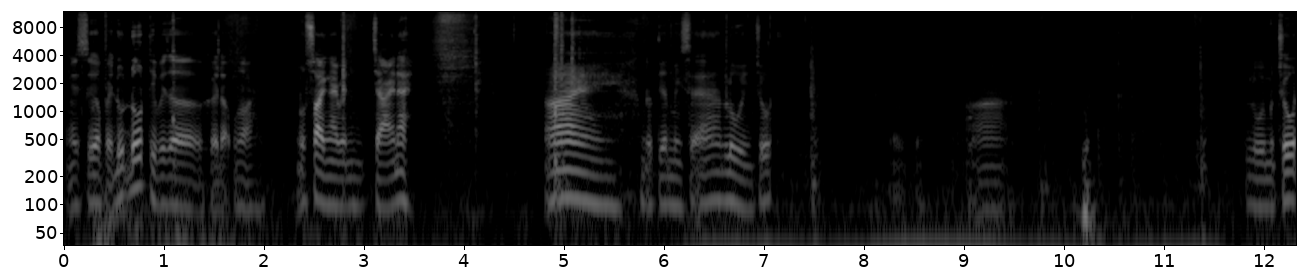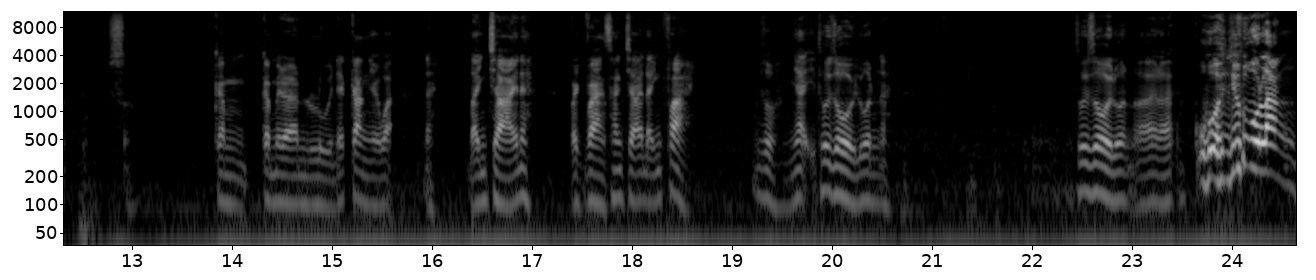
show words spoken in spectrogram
Ngày xưa phải đút đút thì bây giờ khởi động rồi. Nút xoay ngay bên trái này. Ai, đầu tiên mình sẽ lùi một chút. À. Lùi một chút. Cam camera lùi nét căng nha các bạn. Này, đánh trái này, bạch vàng sang trái đánh phải. Rồi, nhạy thôi rồi luôn này thôi rồi luôn đấy, đấy. cua như vô lăng.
